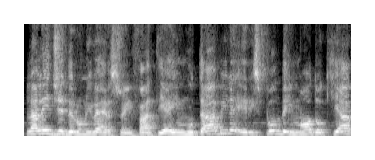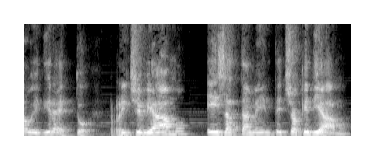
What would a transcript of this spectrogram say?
La legge dell'universo infatti è immutabile e risponde in modo chiaro e diretto, riceviamo esattamente ciò che diamo.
